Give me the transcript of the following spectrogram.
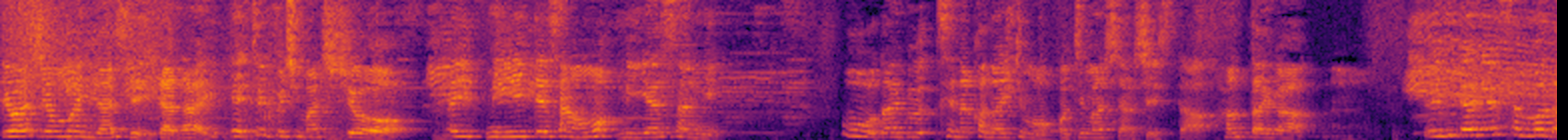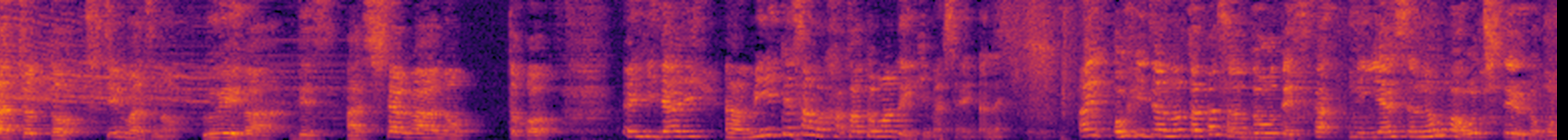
両足を前に出していただいてチェックしましょう。はい右手さんを右足さんに。おおだいぶ背中の位置も落ちましたシスター。反対側。で左足さんまだちょっと土松の上側です。あ下側のとこ。左あ右手さんはかかとまで行きました今ね。はいお膝の高さはどうですか？右足の方が落ちてると思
